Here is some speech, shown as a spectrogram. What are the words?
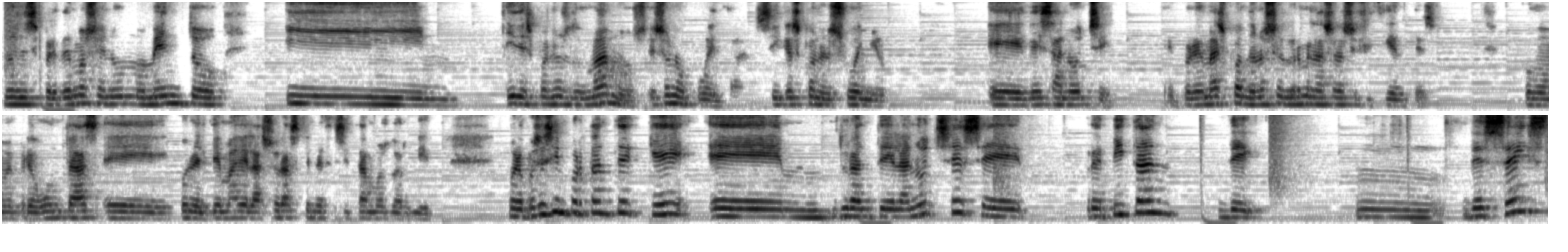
nos despertemos en un momento y, después nos durmamos. Eso no cuenta, sigues con el sueño eh, de esa noche. El problema es cuando no se duermen las horas suficientes, como me preguntas eh, con el tema de las horas que necesitamos dormir. Bueno, pues es importante que eh, durante la noche se repitan de, mm, de seis,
